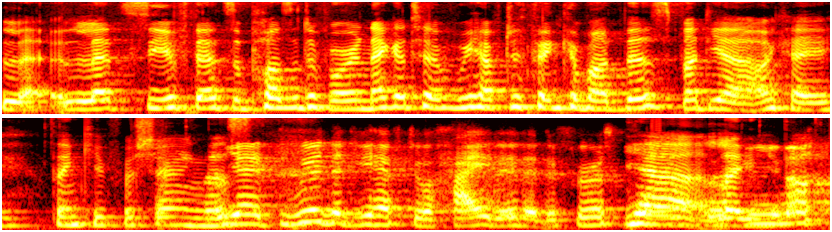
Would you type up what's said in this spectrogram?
let's see if that's a positive or a negative. We have to think about this. But yeah, okay. Thank you for sharing this. Yeah, it's weird that you have to hide it at the first point. Yeah, like you know.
